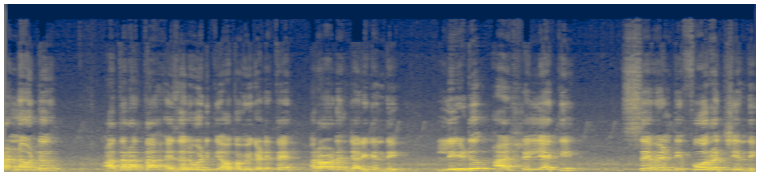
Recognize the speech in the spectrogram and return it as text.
రన్అట్ ఆ తర్వాత ఎజల్వుడ్కి ఒక వికెట్ అయితే రావడం జరిగింది. లీడ్ ఆస్ట్రేలియాకి సెవెంటీ ఫోర్ వచ్చింది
